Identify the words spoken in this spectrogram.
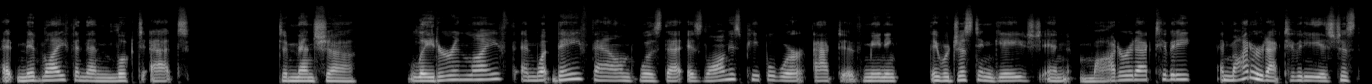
at midlife and then looked at dementia later in life. And what they found was that as long as people were active, meaning they were just engaged in moderate activity, and moderate activity is just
